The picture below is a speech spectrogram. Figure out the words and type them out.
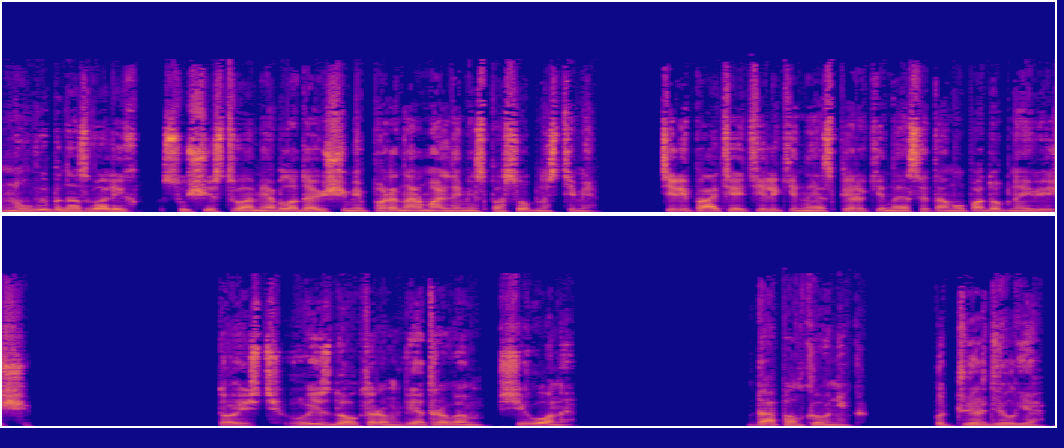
«Ну, вы бы назвали их существами, обладающими паранормальными способностями. Телепатия, телекинез, пирокинез и тому подобные вещи». «То есть вы с доктором Ветровым псионы?» «Да, полковник», — подтвердил я.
